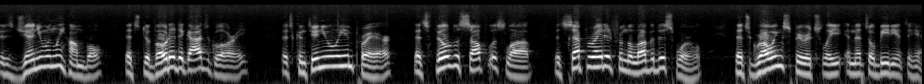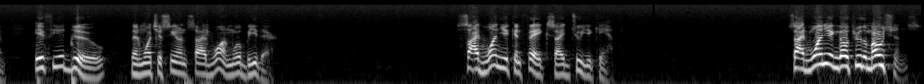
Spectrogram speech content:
that is genuinely humble, that's devoted to God's glory, that's continually in prayer, that's filled with selfless love, that's separated from the love of this world, that's growing spiritually, and that's obedient to Him? If you do, then what you see on side one will be there. Side one you can fake, side two you can't. Side one you can go through the motions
